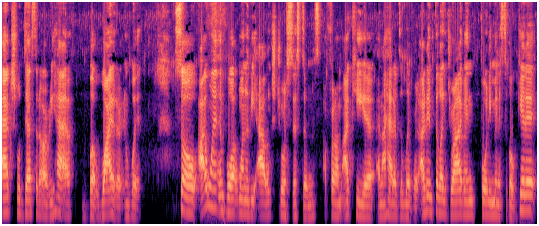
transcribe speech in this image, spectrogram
actual desk that I already have, but wider in width. So I went and bought one of the Alex drawer systems from IKEA and I had it delivered. I didn't feel like driving 40 minutes to go get it.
